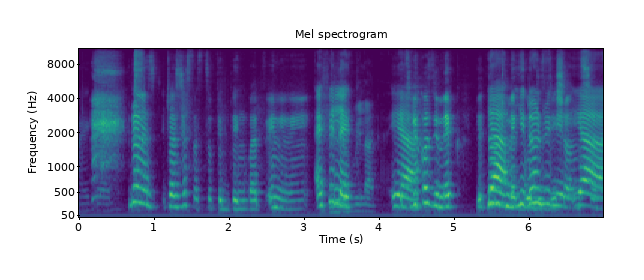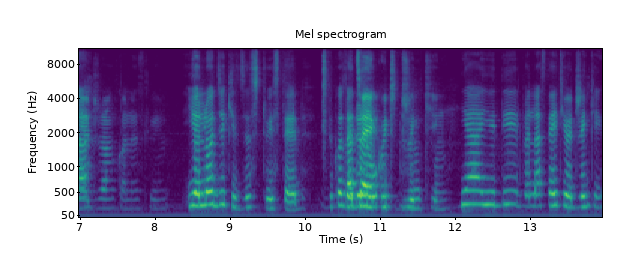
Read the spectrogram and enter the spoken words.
my god. It was, it was just a stupid thing, but anyway, I feel We like we learn. Yeah. it's because you make you don't Yeah, make you good don't really- decisions yeah. when you're drunk. Honestly, your logic is just twisted. Because that's I why don't I know. quit drinking. Yeah, you did, but last night you were drinking.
